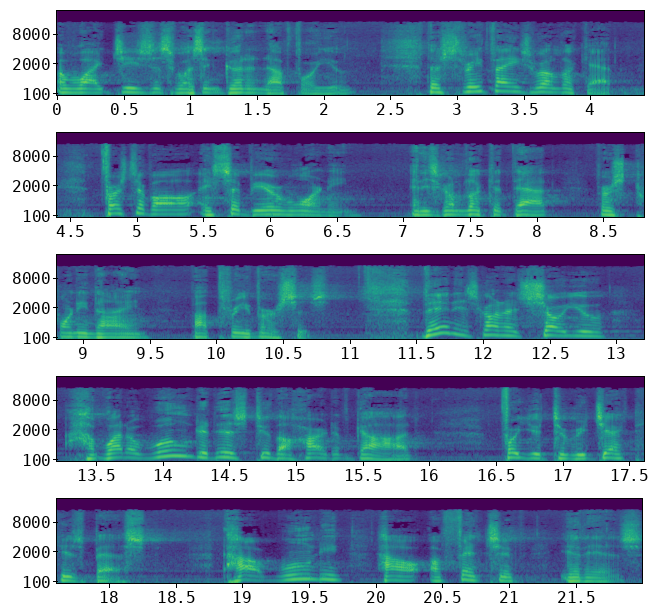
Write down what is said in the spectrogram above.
of why Jesus wasn't good enough for you. There's three things we'll look at. First of all, a severe warning. And he's going to look at that, verse 29, about three verses. Then he's going to show you what a wound it is to the heart of God for you to reject his best. How wounding, how offensive it is.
